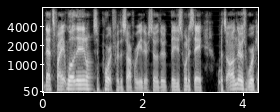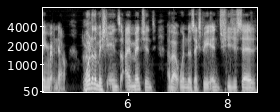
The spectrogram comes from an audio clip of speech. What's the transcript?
that's fine. Well, they don't have support for the software either, so they just want to say what's on there is working right now. One of the machines I mentioned about Windows XP, and she just said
